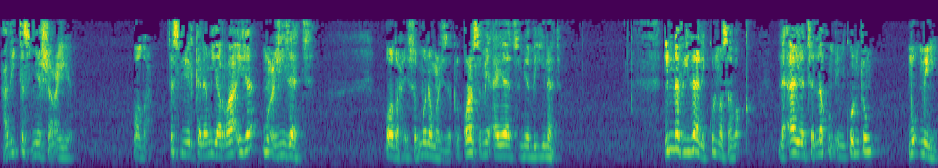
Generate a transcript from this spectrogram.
هذه التسمية الشرعية. واضح. التسمية الكلامية الرائجة معجزات. واضح. يسمونها معجزات. القرآن سمي آيات سمي بينات. إن في ذلك كل ما سبق لآية لكم إن كنتم مؤمنين.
